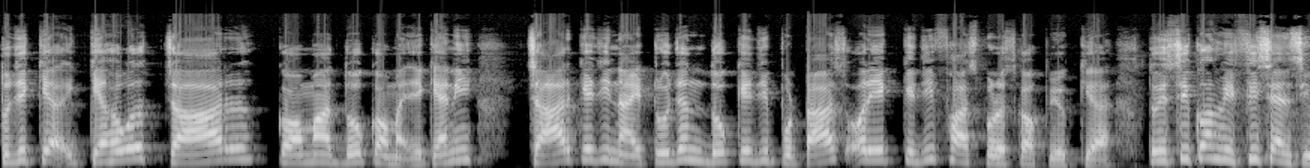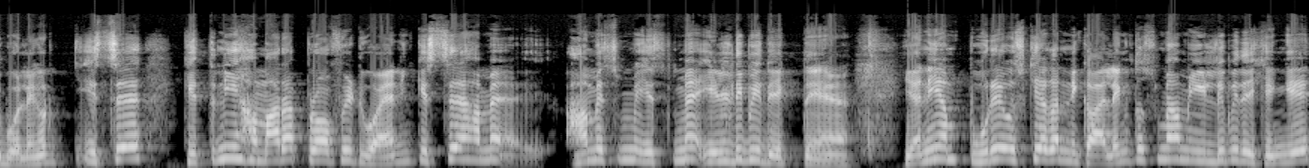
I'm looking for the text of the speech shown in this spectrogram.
तो जी क्या क्या होगा? तो चार कौमा दो कौमा एक, यानी चार के जी नाइट्रोजन, दो के जी पोटास और एक के जी फास्फोरस का उपयोग किया। तो इसी को हम इफिशियंसी बोलेंगे और इससे कितनी हमारा प्रॉफिट हुआ, यानी किससे हमें, हम इसमें इसमें ईल्ड भी देखते हैं। यानी हम पूरे उसकी अगर निकालेंगे तो उसमें हम ईल्ड भी देखेंगे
